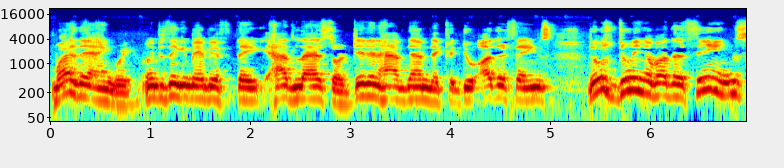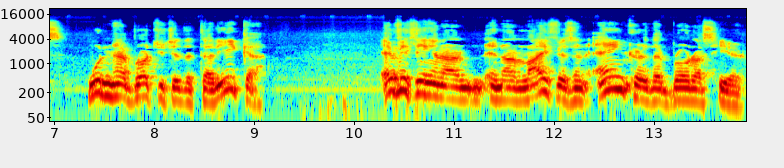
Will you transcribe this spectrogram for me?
Why are they angry? I'm thinking maybe if they had less or didn't have them they could do other things. Those doing of other things wouldn't have brought you to the tariqah. Everything in our, in our life is an anchor that brought us here.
